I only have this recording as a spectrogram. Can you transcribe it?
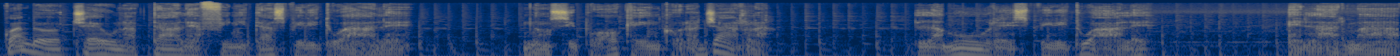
Quando c'è una tale affinità spirituale, non si può che incoraggiarla. L'amore spirituale è l'arma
